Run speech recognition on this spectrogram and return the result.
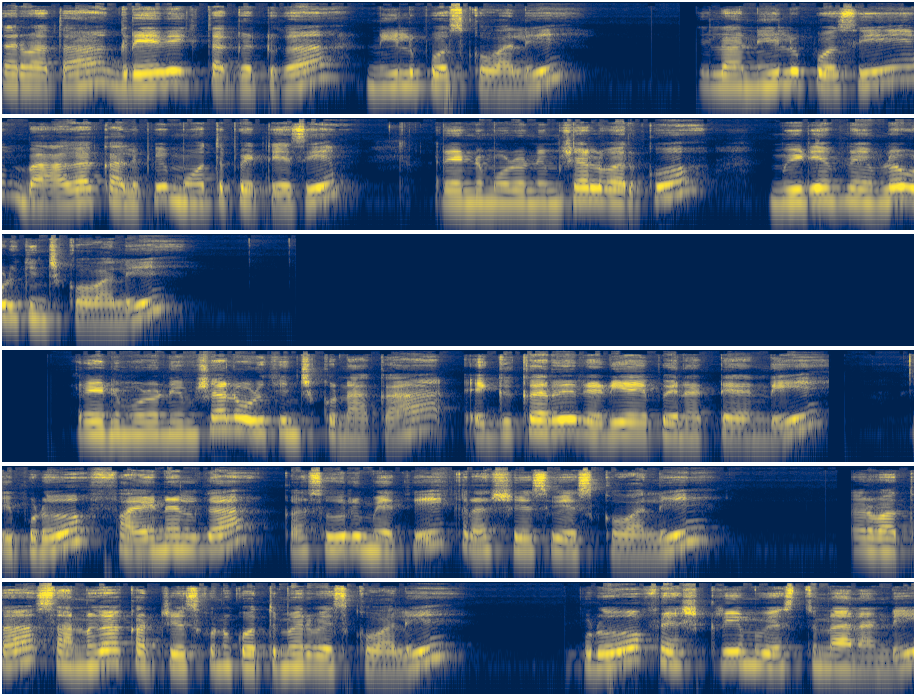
తర్వాత గ్రేవీకి తగ్గట్టుగా నీళ్ళు పోసుకోవాలి. ఇలా నీళ్ళు పోసి బాగా కలిపి మూత పెట్టేసి రెండు మూడు నిమిషాల వరకు మీడియం ఫ్లేమ్లో ఉడికించుకోవాలి. రెండు మూడు నిమిషాలు ఉడికించుకున్నాక ఎగ్ కర్రీ రెడీ అయిపోయినట్టే అండి. ఇప్పుడు ఫైనల్గా కసూరి మేతి క్రష్ చేసి వేసుకోవాలి. తర్వాత సన్నగా కట్ చేసుకుని కొత్తిమీర వేసుకోవాలి. ఇప్పుడు ఫ్రెష్ క్రీమ్ వేస్తున్నానండి.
